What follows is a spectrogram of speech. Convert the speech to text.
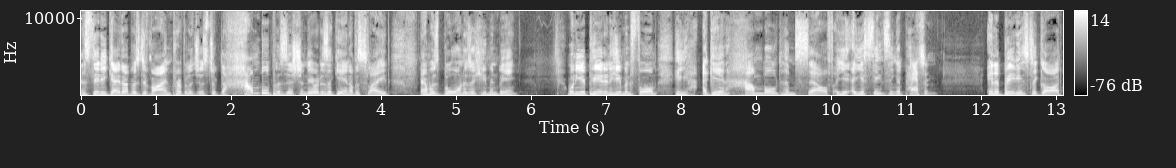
Instead, he gave up his divine privileges, took the humble position, there it is again, of a slave, and was born as a human being. When he appeared in human form, he again humbled himself. Are you, are you sensing a pattern? In obedience to God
